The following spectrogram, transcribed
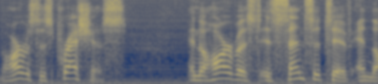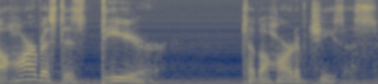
The harvest is precious, and the harvest is sensitive, and the harvest is dear to the heart of Jesus.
